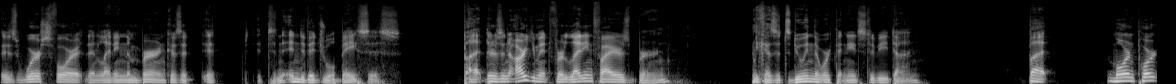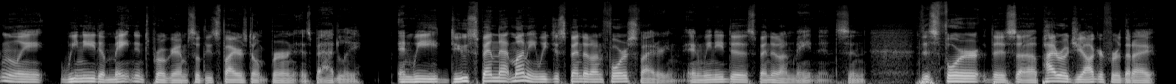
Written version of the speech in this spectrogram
is worse for it than letting them burn because it, it, it's an individual basis. But there's an argument for letting fires burn because it's doing the work that needs to be done. But more importantly, we need a maintenance program so these fires don't burn as badly and we do spend that money. We just spend it on forest fighting, and we need to spend it on maintenance. And this for this uh, pyrogeographer that I've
